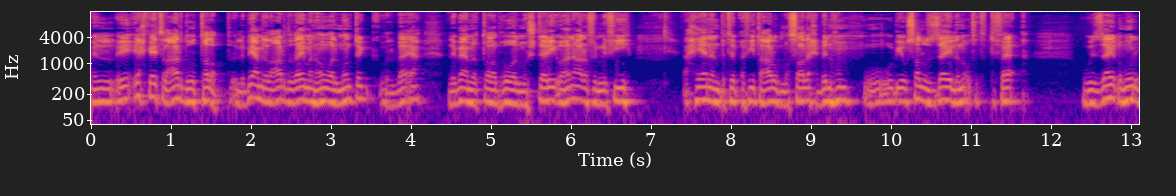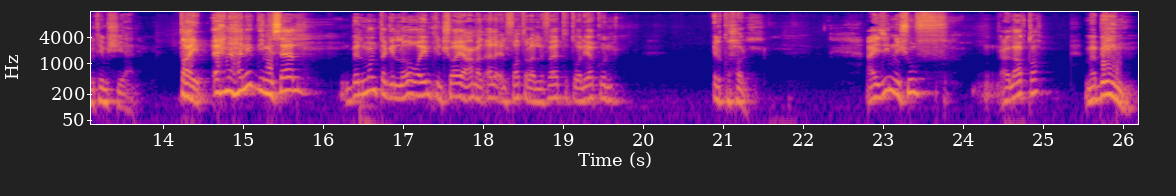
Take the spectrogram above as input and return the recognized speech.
ال- إيه إيه حكاية العرض والطلب. اللي بيعمل العرض دايما هو المنتج والبائع اللي بيعمل الطلب هو المشتري. وهنعرف إن فيه أحيانا بتبقى فيه تعارض مصالح بينهم وبيوصلوا إزاي لنقطة اتفاق وإزاي الأمور بتمشي يعني. طيب إحنا هندي مثال بالمنتج اللي هو يمكن شوية عمل قلق الفترة اللي فاتت وليكن الكحول. عايزين نشوف علاقة ما بين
